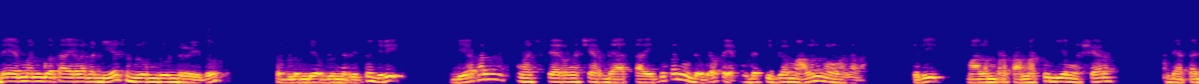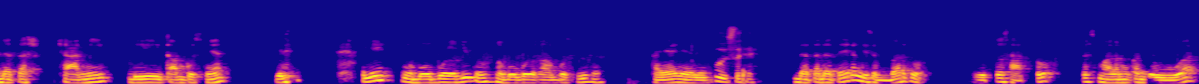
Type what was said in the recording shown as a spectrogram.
DM-an gue tanya sama dia sebelum blunder itu, sebelum dia blunder itu, jadi dia kan nge-share nge-share data itu kan udah berapa ya? Udah tiga malam kalau nggak salah. Jadi malam pertama tuh dia nge-share data-data Shani di kampusnya. Jadi ini ngebobol gitu, ngebobol kampus gitu. Kayaknya nih. Data-datanya kan disebar tuh. Itu satu. Terus malam kedua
